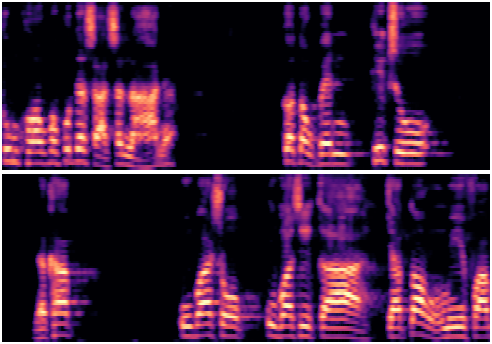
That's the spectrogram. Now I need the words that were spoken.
คุ้มครองพระพุทธศาสนาเนี่ย ก็ต้องเป็นภิกษุนะครับ อุบาสกอุบาสิกาจะต้องมีความ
